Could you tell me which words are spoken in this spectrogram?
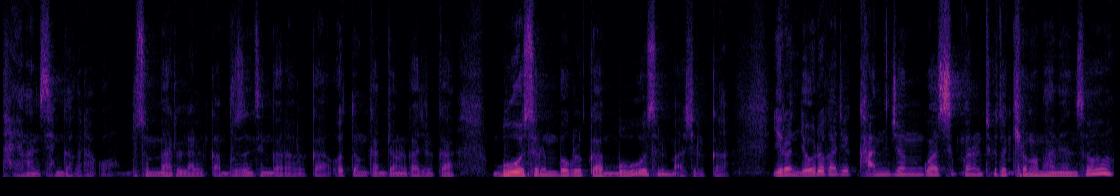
다양한 생각을 하고 무슨 말을 할까 무슨 생각을 할까 어떤 감정을 가질까 무엇을 먹을까 무엇을 마실까 이런 여러 가지 감정과 습관을 통해서 경험하면서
